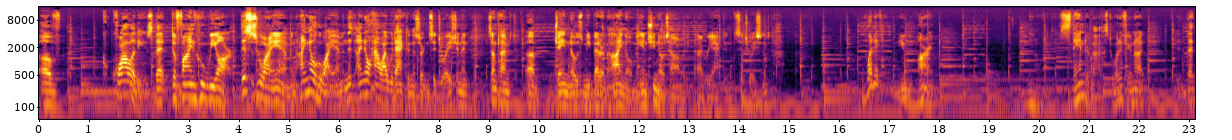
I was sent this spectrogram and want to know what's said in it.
of qualities that define who we are. This is who I am, and I know who I am, and this, I know how I would act in a certain situation. And sometimes um, Jane knows me better than I know me, and she knows how I, I react in situations. What if you aren't, you know, standardized? What if you're not that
